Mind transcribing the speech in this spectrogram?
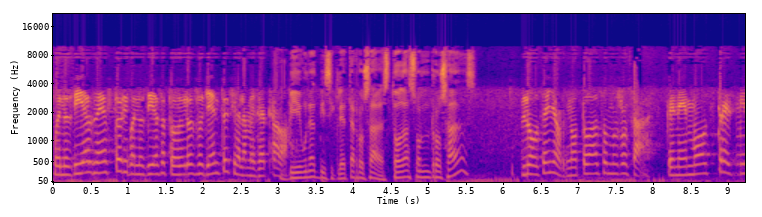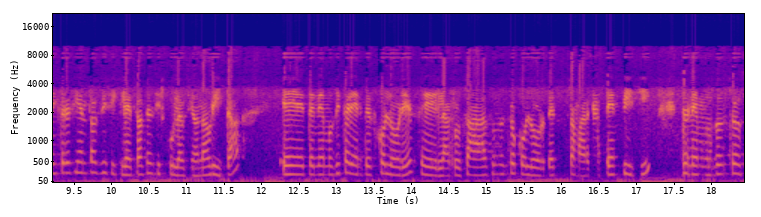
Buenos días, Néstor, y buenos días a todos los oyentes y a la mesa de trabajo. Vi unas bicicletas rosadas, ¿todas son rosadas? No, señor, no todas somos rosadas. Tenemos 3.300 bicicletas en circulación ahorita. Eh, tenemos diferentes colores. eh, las rosadas son nuestro color de nuestra marca Ten Bici. Tenemos nuestras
